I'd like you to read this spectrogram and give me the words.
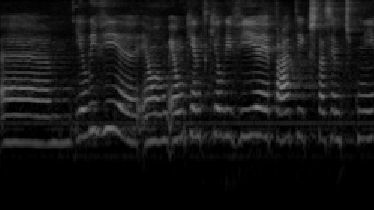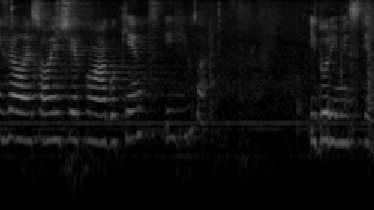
Um, e alivia, é um, é um quente que alivia, é prático, está sempre disponível, é só encher com água quente e usar. E dura imenso tempo,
